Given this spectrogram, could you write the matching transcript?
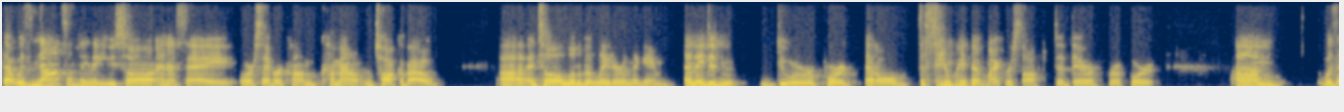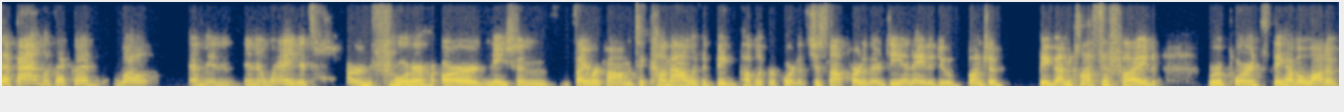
That was not something that you saw NSA or Cybercom come out and talk about uh, until a little bit later in the game. And they didn't do a report at all the same way that Microsoft did their report. Um, was that bad? Was that good? Well, I mean, in a way, it's hard for our nation's cybercom to come out with a big public report. It's just not part of their DNA to do a bunch of big unclassified reports. They have a lot of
